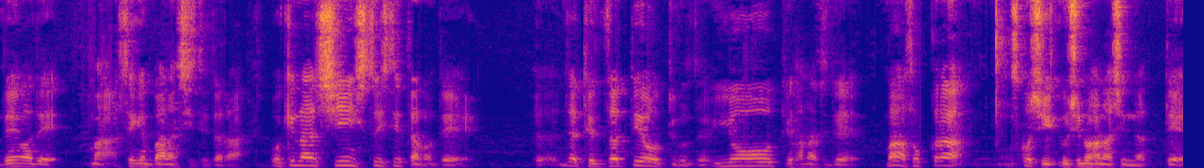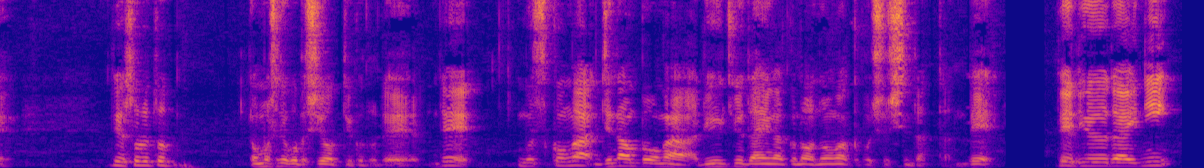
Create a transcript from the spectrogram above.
電話で、まあ、世間話してたら、沖縄進出してたので、じゃあ手伝ってよっていうことで、いいよっていう話で、まあ、そこから少し牛の話になって、で、それと面白いことしようっていうことで、で、息子が、次男坊が琉球大学の農学部出身だったんで、で、琉大に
